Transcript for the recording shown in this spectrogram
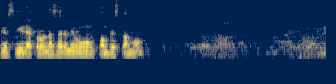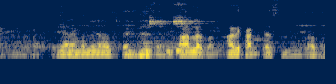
మేము సీడ్ ఎక్కడ ఉన్నా సరే మేము పంపిస్తాము. నా నెంబర్ నేనే మర్చిపోయాను. పర్లేదు పర్లేదు. అది కట్ చేస్తుంది ఓకే.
